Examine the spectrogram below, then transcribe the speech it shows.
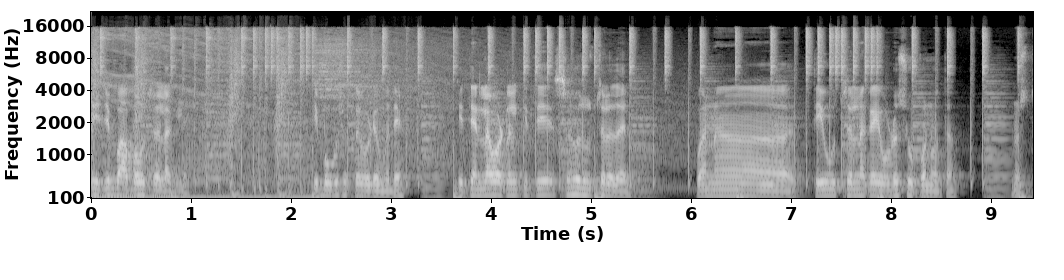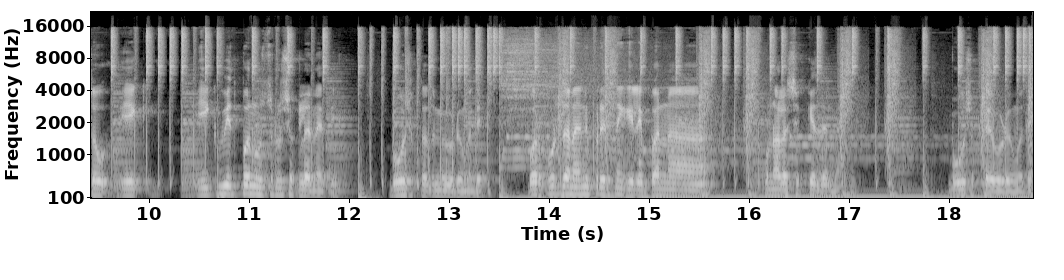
ते जे बाबा उचलायला लागले ते बघू शकता व्हिडिओमध्ये की त्यांना वाटेल की ते सहज उचललं जाईल. पण ते उचलणं काही एवढं सोपं नव्हतं. नुसतं एक एकवीत पण उचलू शकलं नाही ते. बघू शकता तुम्ही व्हिडिओमध्ये. भरपूर जणांनी प्रयत्न केले पण कुणाला शक्य झालं नाही. बघू शकता व्हिडिओमध्ये.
